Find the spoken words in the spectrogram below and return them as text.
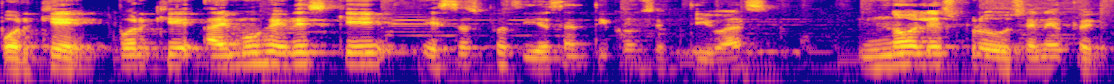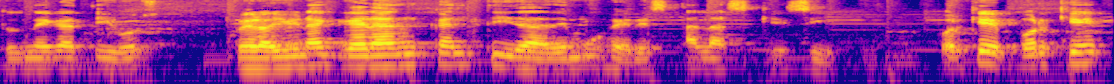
¿Por qué? Porque hay mujeres que estas pastillas anticonceptivas no les producen efectos negativos, pero hay una gran cantidad de mujeres a las que sí. ¿Por qué? Porque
